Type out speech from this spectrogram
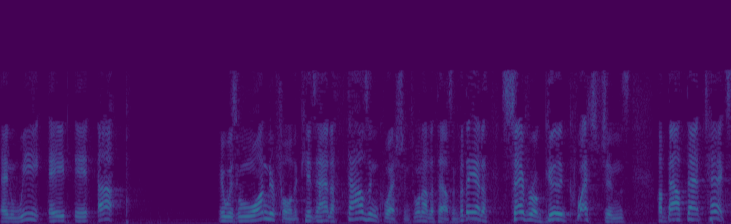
and we ate it up. It was wonderful. The kids had a thousand questions. Well, not a thousand, but they had a, several good questions about that text.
